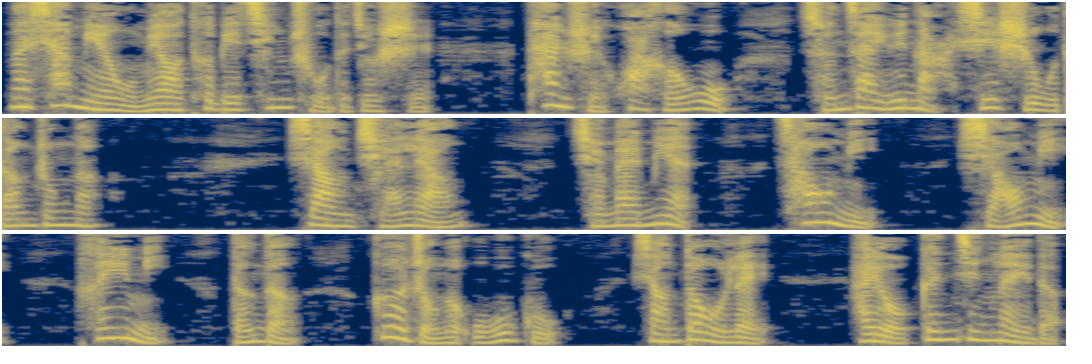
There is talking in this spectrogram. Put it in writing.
那下面我们要特别清楚的就是，碳水化合物存在于哪些食物当中呢？像全粮、全麦面、糙米、小米、黑米等等各种的五谷，像豆类，还有根茎类的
